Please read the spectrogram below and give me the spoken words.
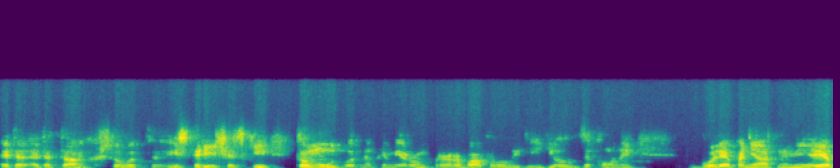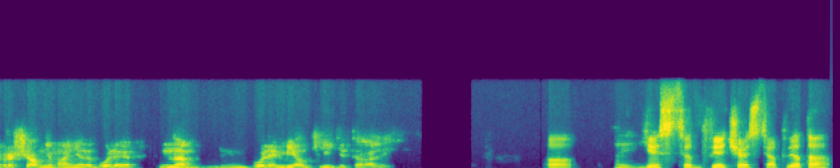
Это, это так, что вот исторический Талмуд, вот, например, он прорабатывал и, и делал законы более понятными и обращал внимание на более, на более мелкие детали. А, Есть две части ответа.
